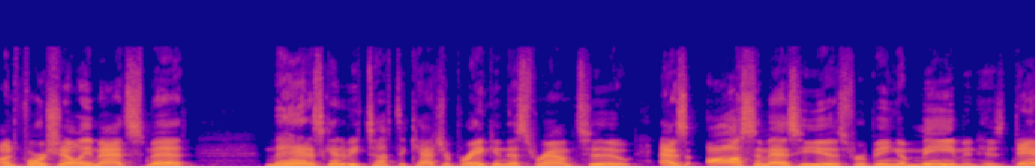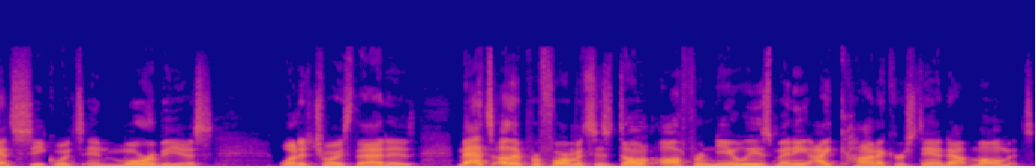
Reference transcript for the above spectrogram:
Unfortunately, Matt Smith, man, it's going to be tough to catch a break in this round, too. As awesome as he is for being a meme in his dance sequence in Morbius, what a choice that is. Matt's other performances don't offer nearly as many iconic or standout moments.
